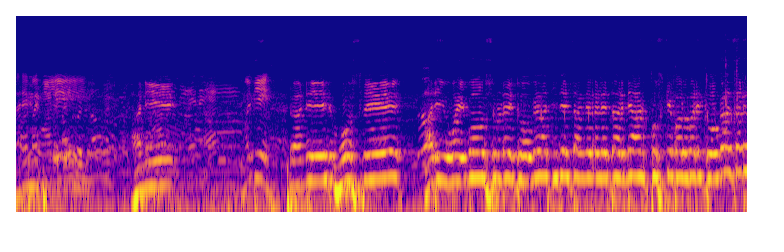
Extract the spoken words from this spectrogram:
अरे मध्ये. आणि. प्रणीत भोसले आणि वैभव सुरडे दोघं तिथे चांगले लढले दरम्यान कुस्ती बरोबर दोघांसाठी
